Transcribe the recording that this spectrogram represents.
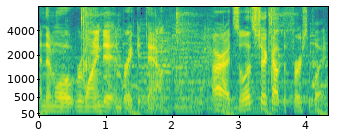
and then we'll rewind it and break it down. Alright, so let's check out the first play.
